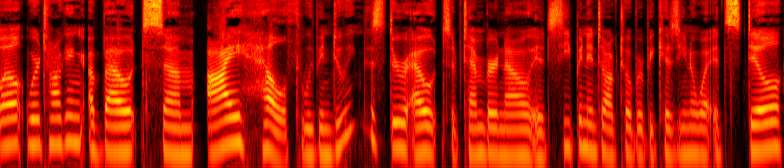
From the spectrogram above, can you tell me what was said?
Well, we're talking about some eye health. We've been doing this throughout September now. It's seeping into October because you know what? It's still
